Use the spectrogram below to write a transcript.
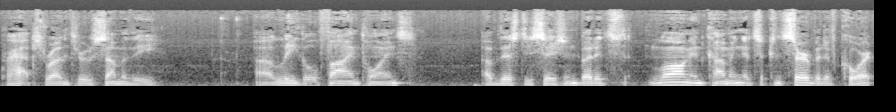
perhaps run through some of the uh, legal fine points of this decision, but it's long in coming. It's a conservative court.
